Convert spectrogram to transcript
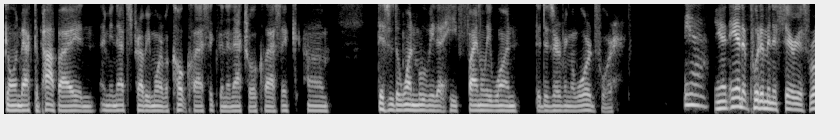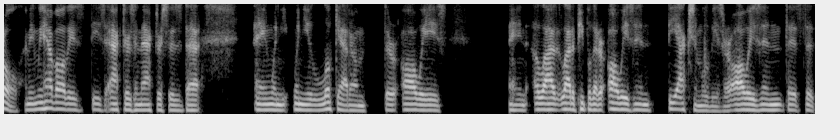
going back to Popeye, and I mean that's probably more of a cult classic than an actual classic. Um, this is the one movie that he finally won the deserving award for. Yeah. And and it put him in a serious role. I mean, we have all these these actors and actresses that and when you when you look at them, they're always and a lot a lot of people that are always in the action movies are always in this the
